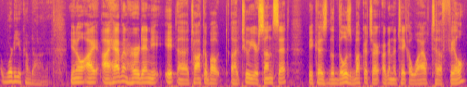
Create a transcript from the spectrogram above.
Where do you come down on that? You know, I, I haven't heard any it, uh, talk about a two-year sunset because the, those buckets are, are going to take a while to fill.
